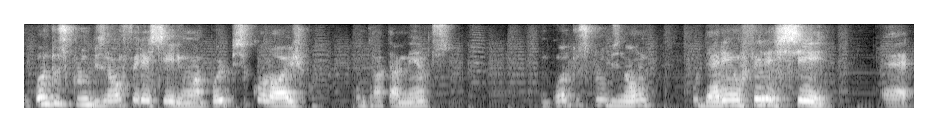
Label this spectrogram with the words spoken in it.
Enquanto os clubes não oferecerem um apoio psicológico com tratamentos, enquanto os clubes não puderem oferecer é,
